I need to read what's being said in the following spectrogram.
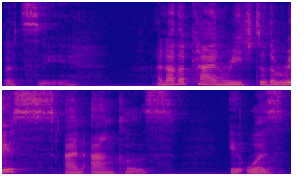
let's see. Another kind reached to the wrists and ankles. It was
